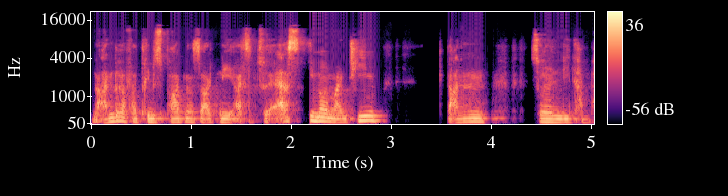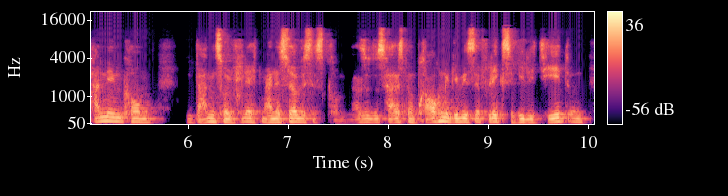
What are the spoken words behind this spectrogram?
Ein anderer Vertriebspartner sagt, nee, also zuerst immer mein Team, dann sollen die Kampagnen kommen und dann soll vielleicht meine Services kommen. Also das heißt, man braucht eine gewisse Flexibilität und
